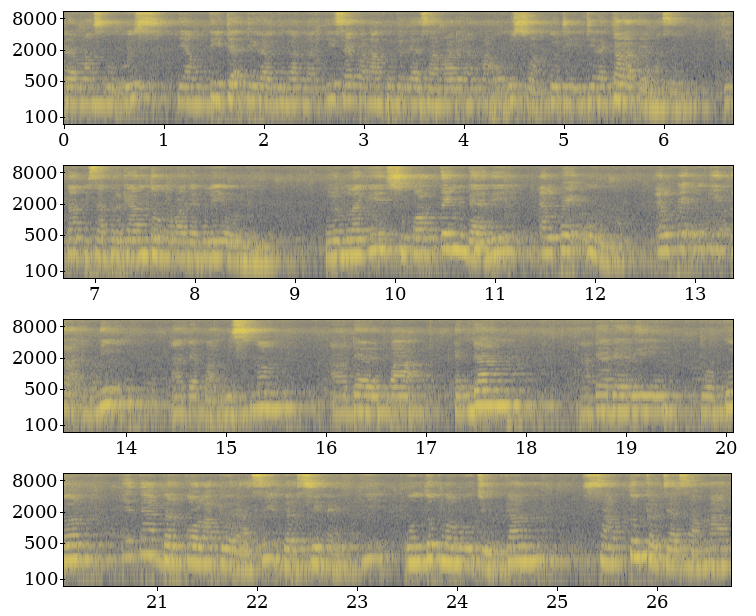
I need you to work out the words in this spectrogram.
ada Mas Uus yang tidak diragukan lagi. Saya pernah bekerja sama dengan Mas Uus waktu di direktorat ya Mas. Kita bisa bergantung kepada beliau. Belum lagi supporting dari LPU. LPU kita ini ada Pak Wisman, ada Pak Endang, ada dari Bogor, kita berkolaborasi, bersinergi untuk mewujudkan satu kerjasama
